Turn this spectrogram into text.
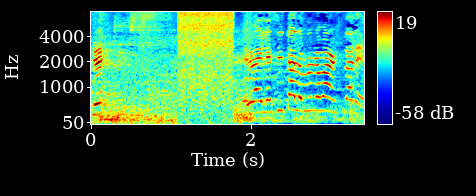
¿Qué? El bailecito de Bruno Mars, dale.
